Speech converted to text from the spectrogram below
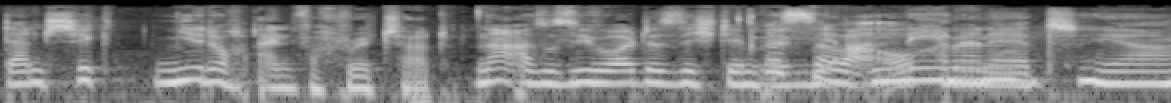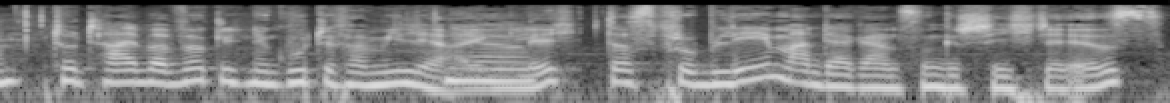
dann schickt mir doch einfach Richard. Na, also sie wollte sich dem Das ist irgendwie aber auch annehmen. nett, ja. Total war wirklich eine gute Familie eigentlich. Das Problem an der ganzen Geschichte ist,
